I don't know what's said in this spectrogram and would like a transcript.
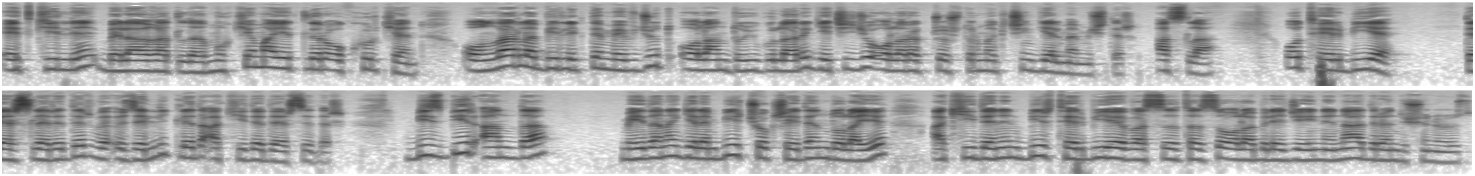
etkili, belagatlı, muhkem ayetleri okurken onlarla birlikte mevcut olan duyguları geçici olarak coşturmak için gelmemiştir. Asla. O terbiye dersleridir ve özellikle de akide dersidir. Biz bir anda meydana gelen birçok şeyden dolayı akidenin bir terbiye vasıtası olabileceğini nadiren düşünürüz.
